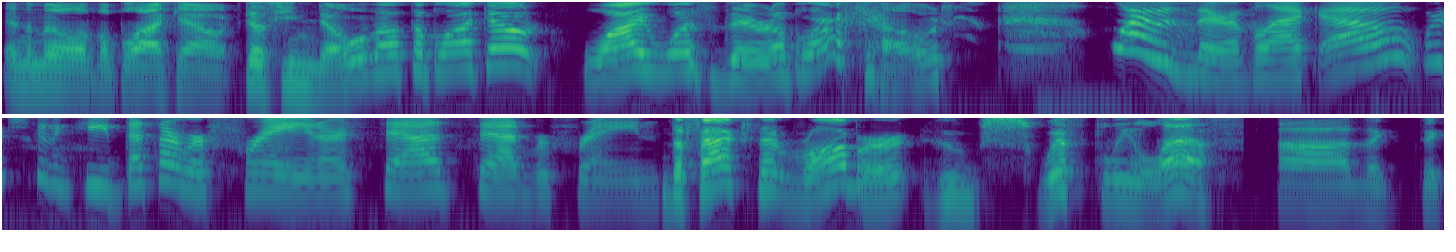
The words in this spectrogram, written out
in the middle of a blackout. Does he know about the blackout? Why was there a blackout? Why was there a blackout? We're just gonna keep that's our refrain, our sad, sad refrain. The fact that Robert, who swiftly left uh, the the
